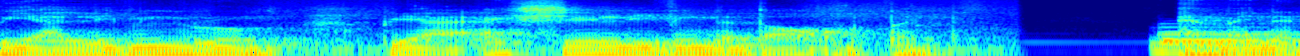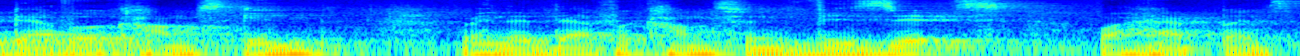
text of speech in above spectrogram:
we are leaving room. We are actually leaving the door open. And when the devil comes in, when the devil comes and visits, what happens?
